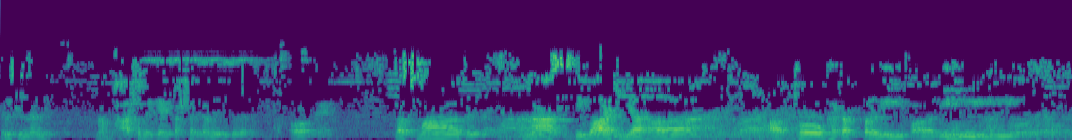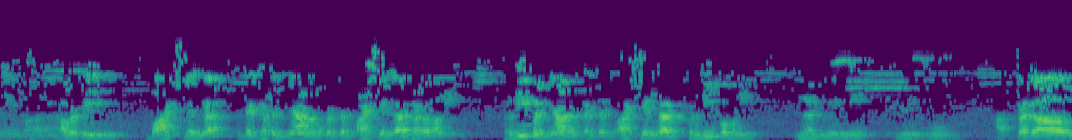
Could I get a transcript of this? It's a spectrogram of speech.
తెలిసిందండి? నా భాష మీకేం కష్టంగా లేదు కదా. ఓకే. తస్మాత్ నాస్తి బాహ్య అర్థో ఘట ప్రదీపాది కాబట్టి బాహ్యంగా అంటే ఘట జ్ఞానం కంటే బాహ్యంగా ఘటమని ప్రదీప జ్ఞానం కంటే బాహ్యంగా ప్రదీపమని ఇలాంటివేమీ లేవు. అత్తగారు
